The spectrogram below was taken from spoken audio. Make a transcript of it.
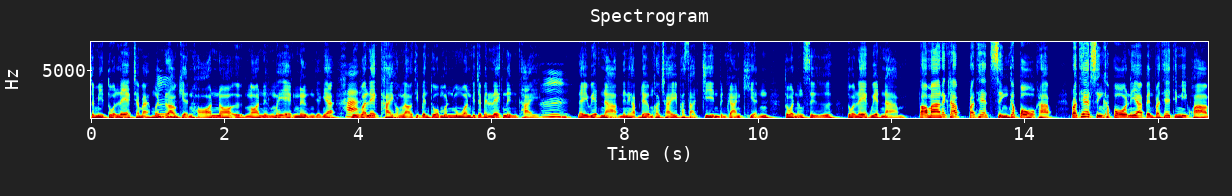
จะมีตัวเลขใช่ไหมเหมือนอืมเราเขียนหอนออึงอหนึ่งไม่เอกหนึ่งอย่างเงี้ยค่ะหรือว่าเลขไทยของเราที่เป็นตัวม้วนๆก็จะเป็นเลขหนึ่งไทยอืมในเวียดนามเนี่ยนะครับเดิมเขาใช้ภาษาจีนเป็นการเขียนตัวหนังสือตัวเลขเวียดนาม ต่อมานะครับประเทศสิงคโปร์ครับประเทศสิงคโปร์เนี่ยเป็นประเทศที่มีความ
